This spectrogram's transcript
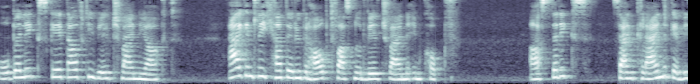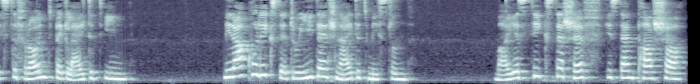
Obelix geht auf die Wildschweinjagd. Eigentlich hat er überhaupt fast nur Wildschweine im Kopf. Asterix, sein kleiner gewitzter Freund, begleitet ihn. Miraculix, der Druide, schneidet Misteln. Majestix, der Chef, ist ein Pascha,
